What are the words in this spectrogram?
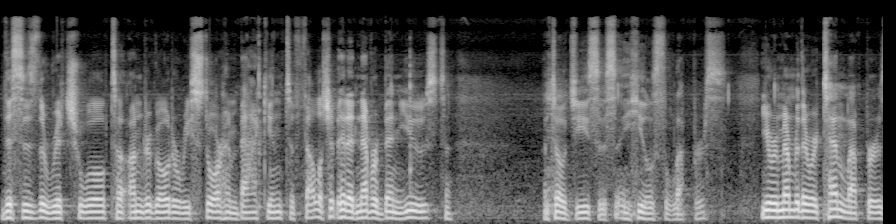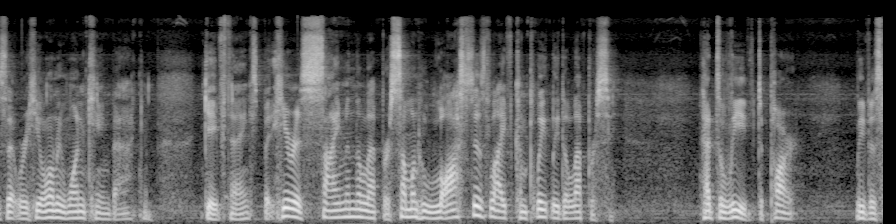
this is the ritual to undergo to restore him back into fellowship. It had never been used until Jesus heals the lepers. You remember there were 10 lepers that were healed, only one came back and gave thanks. But here is Simon the leper, someone who lost his life completely to leprosy, had to leave, depart leave his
